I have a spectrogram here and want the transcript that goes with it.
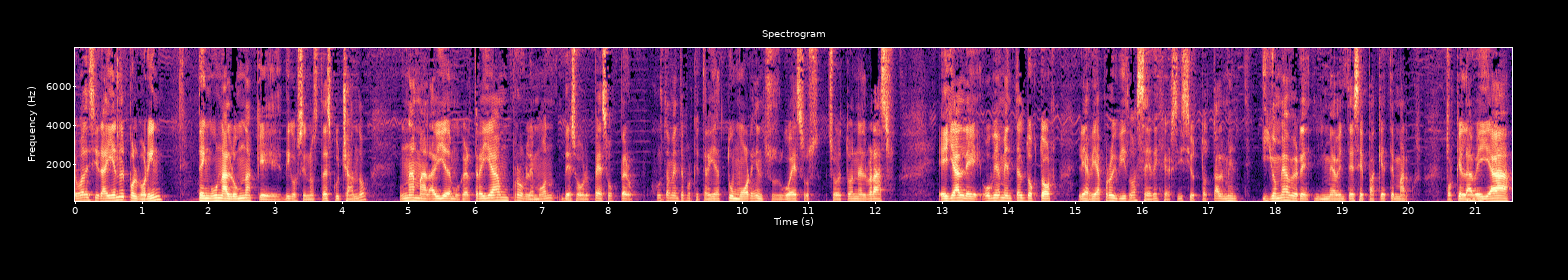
te voy a decir, ahí en el polvorín tengo una alumna que, digo, si nos está escuchando, una maravilla de mujer, traía un problemón de sobrepeso, pero justamente porque traía tumor en sus huesos, sobre todo en el brazo. Ella le, obviamente el doctor le había prohibido hacer ejercicio totalmente. Y yo me, me aventé ese paquete, Marcos, porque la veía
